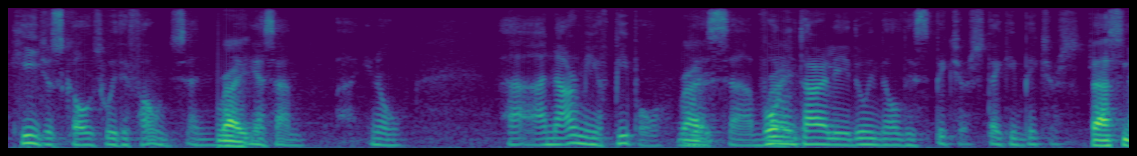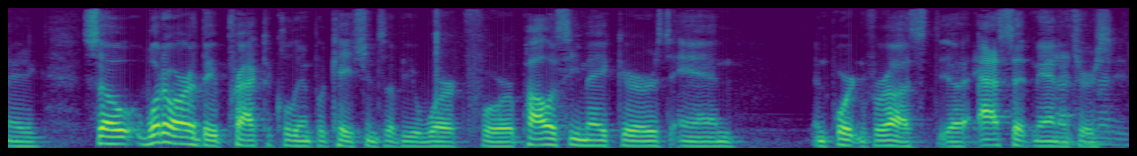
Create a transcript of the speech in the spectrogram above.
he just goes with the phones and right. a, you know, uh, an army of people right. was uh, voluntarily right. doing all these pictures, taking pictures. Fascinating. So, what are the practical implications of your work for policymakers and, important for us, uh, asset managers? Asset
